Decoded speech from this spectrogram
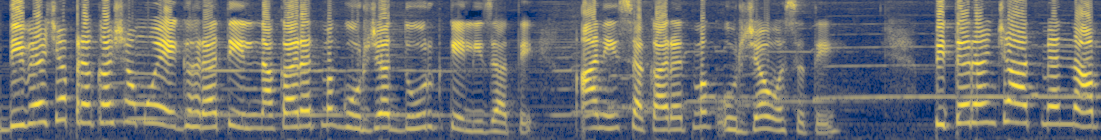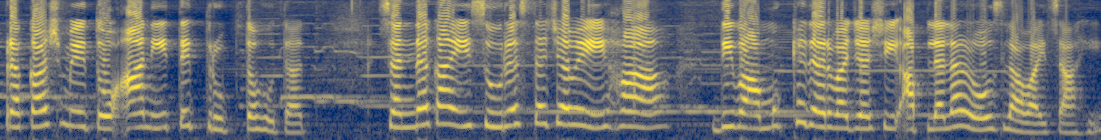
दिव्याच्या प्रकाशामुळे घरातील नकारात्मक ऊर्जा दूर केली जाते आणि सकारात्मक ऊर्जा वसते. पितरांच्या आत्म्यांना प्रकाश मिळतो आणि ते तृप्त होतात. संध्याकाळी सूर्यास्ताच्या वेळी हा दिवा मुख्य दरवाजाशी आपल्याला रोज लावायचा आहे.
